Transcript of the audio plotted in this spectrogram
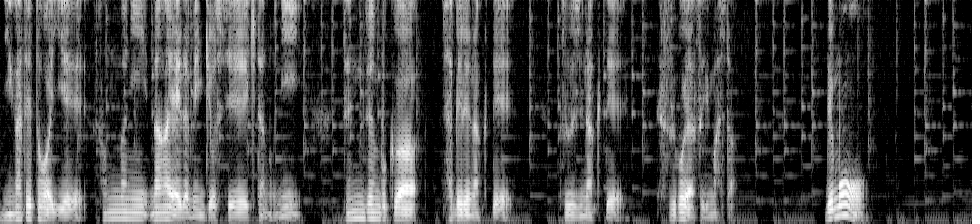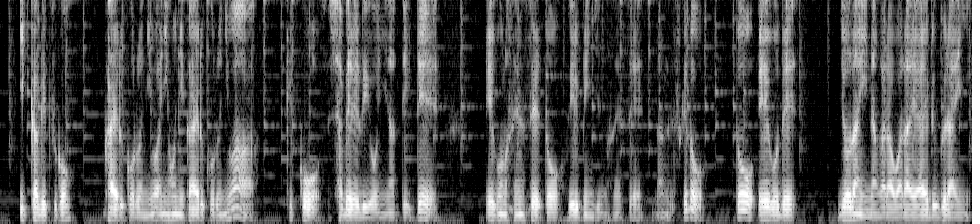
苦手とはいえ、そんなに長い間勉強してきたのに、全然僕は喋れなくて、通じなくて、すごい焦りました。でも、1ヶ月後、帰る頃には、日本に帰る頃には、結構喋れるようになっていて、英語の先生とフィリピン人の先生なんですけど、と英語で冗談言いながら笑い合えるぐらいに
